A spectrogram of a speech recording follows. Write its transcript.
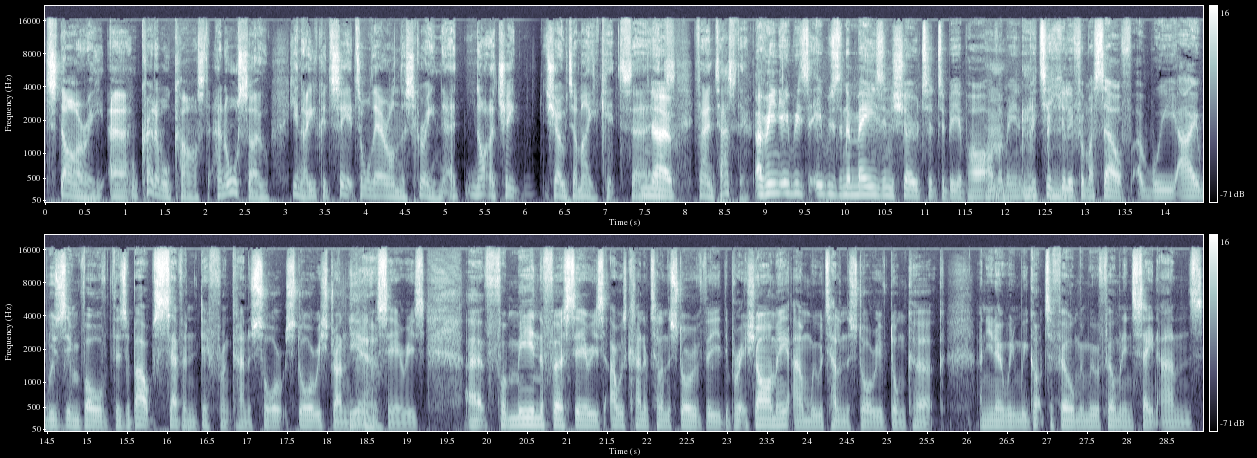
starry, uh, incredible cast, and also, you know, you could see it's all there on the screen. Uh, not a cheap show to make. It's uh, No. it's fantastic. I mean, it was it was an amazing show to, to be a part of. I mean, particularly for myself, uh, we I was involved. There's about seven different kind of so- story strands Yeah. within the series. Uh, for me, in the first series, I was kind of telling the story of the the British Army, and we were telling the story of Dunkirk. And you know, when we got to filming, we were filming in St Anne's,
